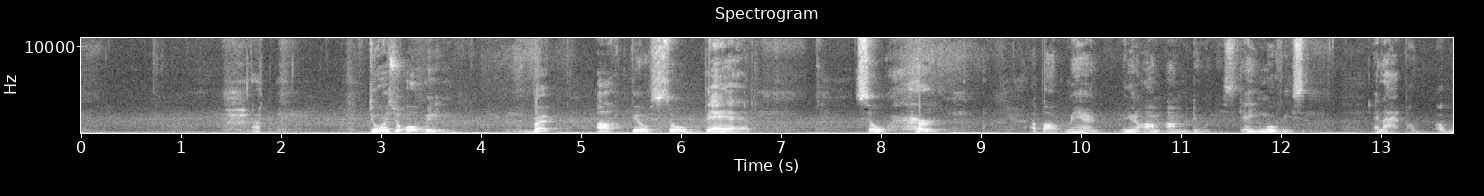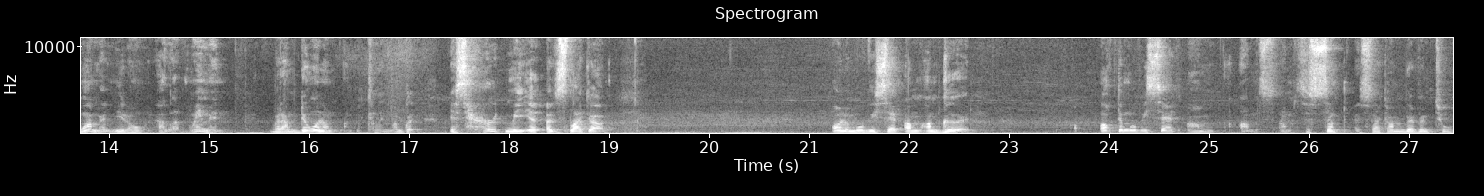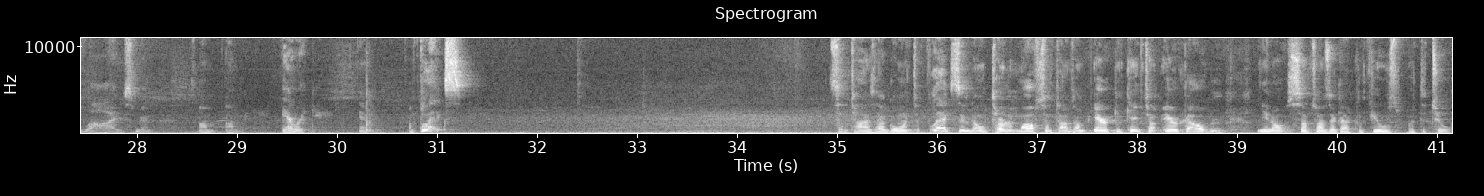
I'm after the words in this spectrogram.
doors were opening, but I feel so bad so hurt about man, you know, I'm, I'm doing these gay movies, and I have a, woman, you know, I love women, but I'm doing them. I'm, I'm. It's hurt me. It, it's like a on the movie set, I'm I'm good. Off the movie set, I'm I'm, I'm just something. It's like I'm living two lives, man. I'm I'm arrogant and I'm flex. Sometimes I go into flex and don't turn them off. Sometimes I'm arrogant, can't turn Eric out. And, you know, sometimes I got confused with the two.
